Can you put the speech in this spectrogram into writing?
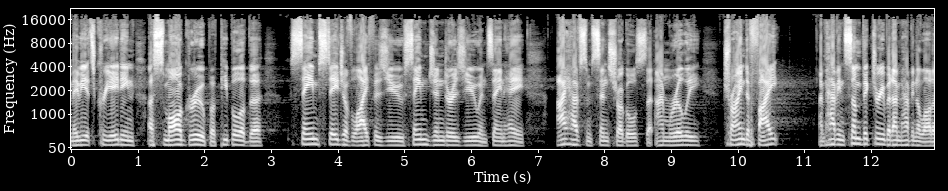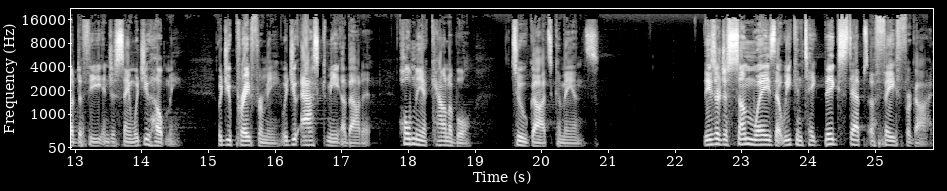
Maybe it's creating a small group of people of the same stage of life as you, same gender as you, and saying, hey, I have some sin struggles that I'm really trying to fight. I'm having some victory, but I'm having a lot of defeat, and just saying, would you help me? Would you pray for me? Would you ask me about it? Hold me accountable to God's commands. These are just some ways that we can take big steps of faith for God.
